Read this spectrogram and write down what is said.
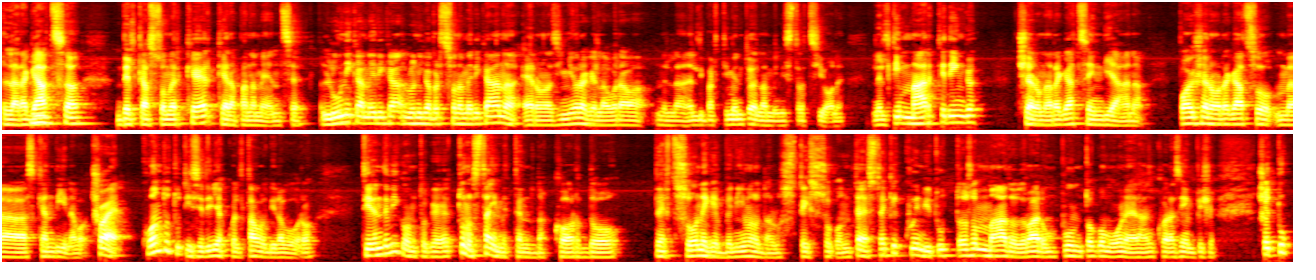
la ragazza mm. del customer care che era panamense, l'unica, america- l'unica, persona americana era una signora che lavorava nel, nel dipartimento dell'amministrazione, nel team marketing c'era una ragazza indiana, poi c'era un ragazzo mh, mm, scandinavo, cioè quando tu ti sedevi a quel tavolo di lavoro ti rendevi conto che tu non stai mettendo d'accordo persone che venivano dallo stesso contesto e che quindi tutto sommato trovare un punto comune era ancora semplice. Cioè tu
